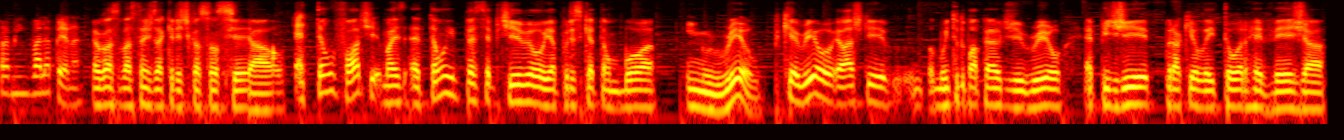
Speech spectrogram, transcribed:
para mim vale a pena. Eu gosto bastante da crítica social. É tão forte, mas é tão imperceptível e é por isso que é tão boa em Real, porque Real, eu acho que muito do papel de Real é pedir para que o leitor reveja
